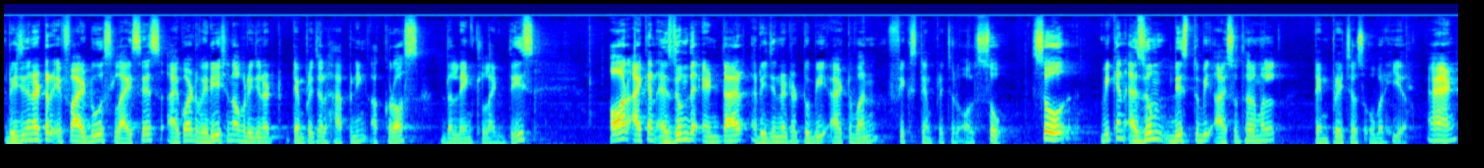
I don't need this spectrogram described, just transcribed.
Regenerator, if I do slices, I got variation of regenerator temperature happening across the length like this or I can assume the entire regenerator to be at one fixed temperature also. So, we can assume this to be isothermal temperatures over here and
